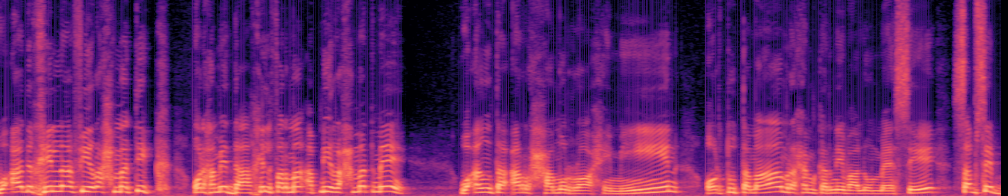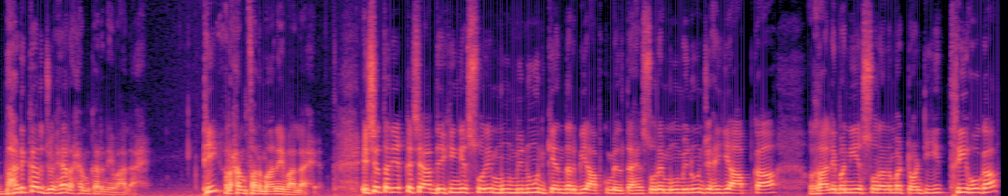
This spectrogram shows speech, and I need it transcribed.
व अदखिलना फ़ी रहमतिक और हमें दाखिल फरमा अपनी रहमत में व अंत अरहमुर्राहिमीन और तू तमाम रहम करने वालों में से सबसे बढ़कर जो है रहम करने वाला है ठीक रहम फरमाने वाला है इसी तरीके से आप देखेंगे सुर मुमिनून के अंदर भी आपको मिलता है सुर मुमिनून जो है ये आपका गालिबन ये सुर नंबर 23 होगा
